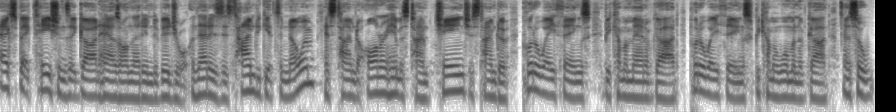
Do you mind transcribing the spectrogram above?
expectations that God has on that individual. And that is it's time to get to know him, it's time to honor him, it's time to change, it's time to put away things, become a man of God, put away things, become a woman of God. And so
